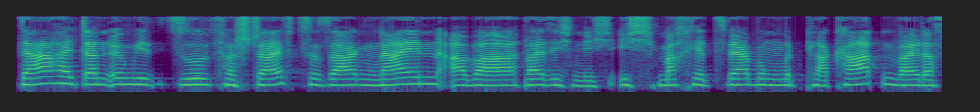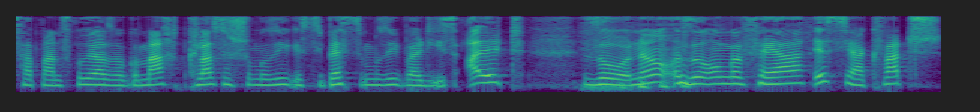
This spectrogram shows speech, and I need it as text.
da halt dann irgendwie so versteift zu sagen, nein, aber weiß ich nicht, ich mache jetzt Werbung mit Plakaten, weil das hat man früher so gemacht. Klassische Musik ist die beste Musik, weil die ist alt, so, ne, und so ungefähr, ist ja Quatsch.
